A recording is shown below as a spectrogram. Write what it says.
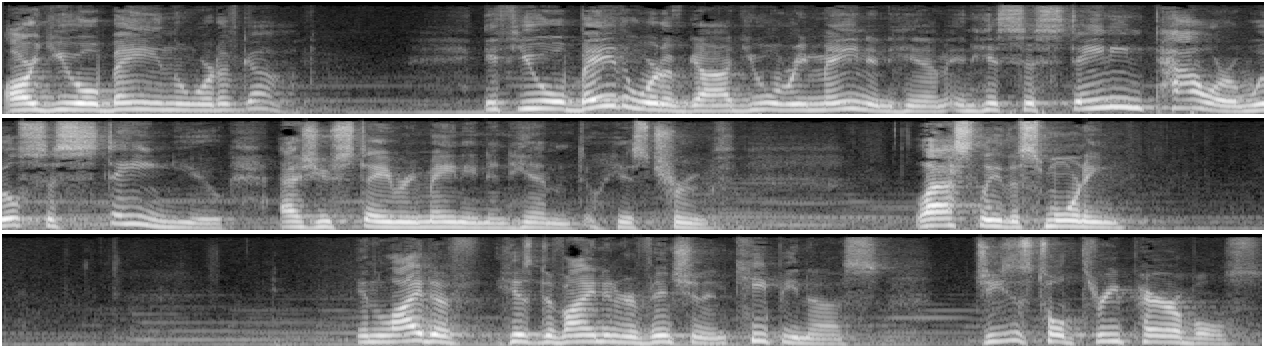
Are you obeying the Word of God? If you obey the Word of God, you will remain in Him, and His sustaining power will sustain you as you stay remaining in Him, His truth. Lastly, this morning, in light of His divine intervention in keeping us, Jesus told three parables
